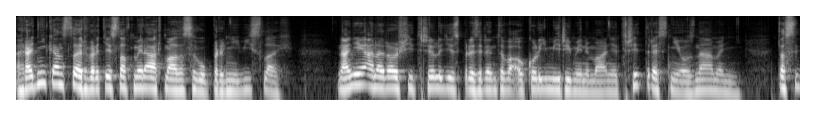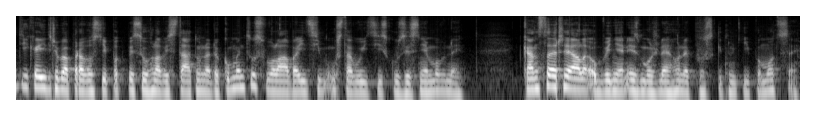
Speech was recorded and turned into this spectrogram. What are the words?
Hradní kancléř Vrtislav Minář má za sebou první výslech. Na ně a na další tři lidi z prezidentova okolí míří minimálně tři trestní oznámení. Ta se týkají třeba pravosti podpisu hlavy státu na dokumentu svolávajícím ustavující zkuzi sněmovny. Kancléř je ale obviněn i z možného neposkytnutí pomoci.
